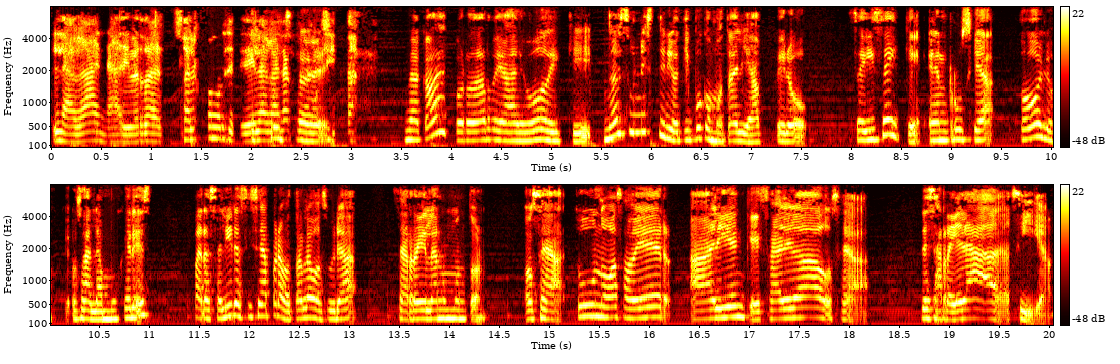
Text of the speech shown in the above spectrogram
la gana, de verdad. Sal cuando se te dé la gana, como Chévere. si estás Me acabo de acordar de algo de que no es un estereotipo como tal ya, pero se dice que en Rusia todos los, o sea, las mujeres para salir así sea para botar la basura se arreglan un montón. O sea, tú no vas a ver a alguien que salga, o sea, desarreglada así ya.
